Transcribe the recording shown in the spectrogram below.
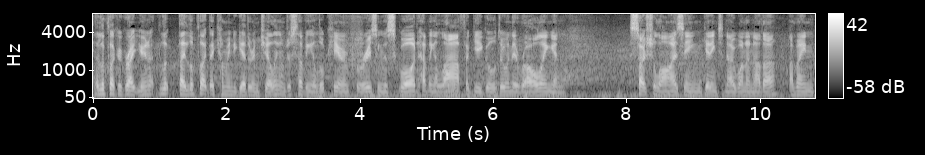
They look like a great unit. Look, they look like they're coming together and gelling. I'm just having a look here and perusing the squad, having a laugh, a giggle, doing their rolling and socialising, getting to know one another. I mean,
